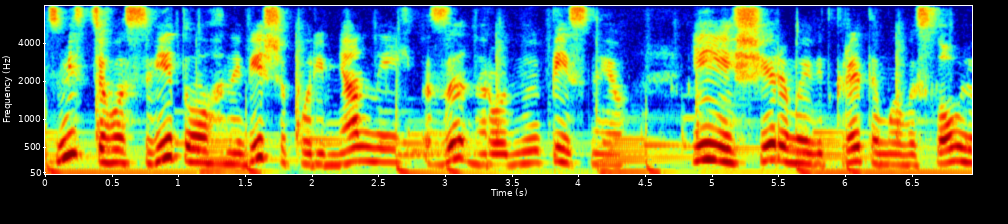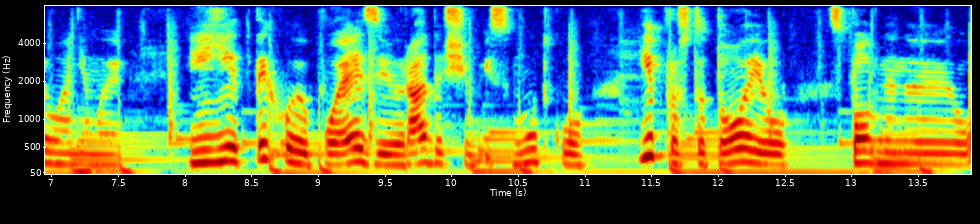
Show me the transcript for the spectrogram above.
Зміст цього світу найбільше порівнянний з народною піснею, її щирими відкритими висловлюваннями її тихою поезією радощів і смутку, її простотою, сповненою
